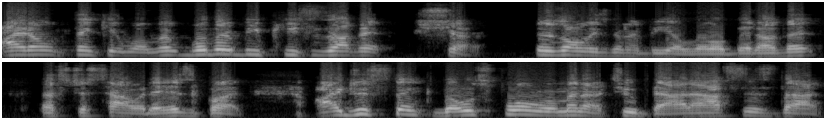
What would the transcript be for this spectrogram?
I don't think it will. Will there be pieces of it? Sure. There's always going to be a little bit of it. That's just how it is. But I just think those four women are two badasses that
